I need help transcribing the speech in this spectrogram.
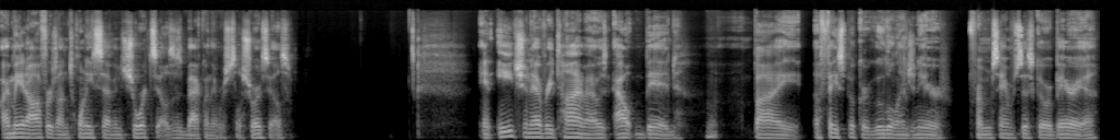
I made offers on 27 short sales. This is back when they were still short sales. And each and every time I was outbid by a Facebook or Google engineer from San Francisco or Bay Area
